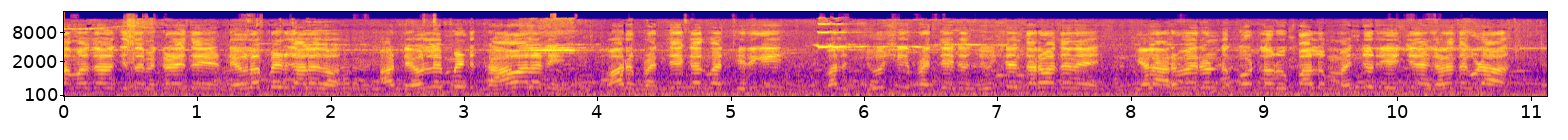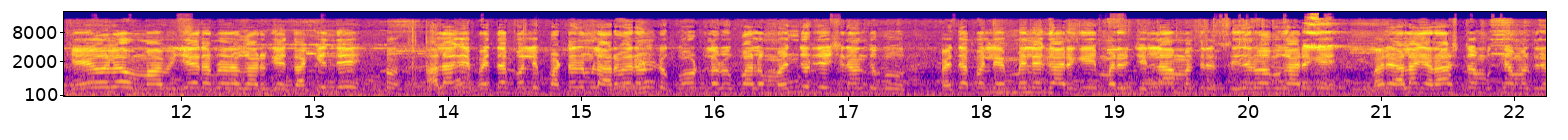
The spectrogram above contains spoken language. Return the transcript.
సంవత్సరాల క్రితం ఎక్కడైతే డెవలప్మెంట్ కాలేదో ఆ డెవలప్మెంట్ కావాలని వారు ప్రత్యేకంగా తిరిగి వాళ్ళు చూసి ప్రత్యేకంగా చూసిన తర్వాతనే ఇలా అరవై రెండు కోట్ల రూపాయలు మంజూరు చేసిన ఘనత కూడా కేవలం మా విజయరమణరావు గారికి దక్కింది. అలాగే పెద్దపల్లి పట్టణంలో అరవై రెండు కోట్ల రూపాయలు మంజూరు చేసినందుకు పెద్దపల్లి ఎమ్మెల్యే గారికి మరియు జిల్లా మంత్రి శ్రీధర్బాబు గారికి మరి అలాగే రాష్ట్ర ముఖ్యమంత్రి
